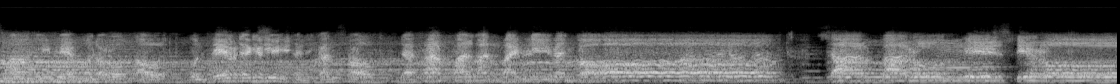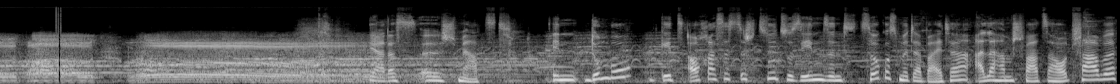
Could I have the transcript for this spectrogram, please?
War die Meer von der Rothaut und wer der Geschichte nicht ganz traut, der mal an beim lieben Gott. Sag, warum ist die Rothaut rot? Ja, das äh, schmerzt. In Dumbo geht's auch rassistisch zu. Zu sehen sind Zirkusmitarbeiter, alle haben schwarze Hautfarbe,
